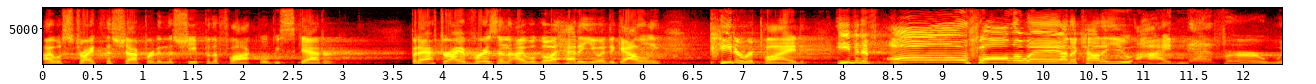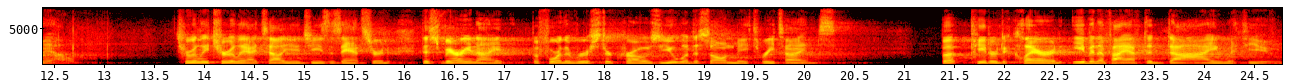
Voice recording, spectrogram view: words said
I will strike the shepherd, and the sheep of the flock will be scattered. But after I have risen, I will go ahead of you into Galilee. Peter replied, even if all fall away on account of you, I never will. Truly, truly, I tell you, Jesus answered, this very night before the rooster crows, you will disown me three times. But Peter declared, even if I have to die with you,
